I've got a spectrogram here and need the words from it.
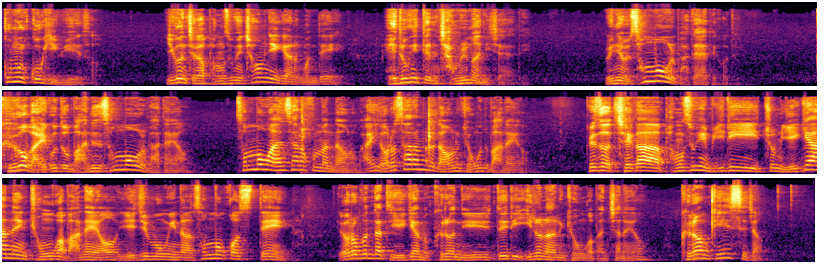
꿈을 꾸기 위해서. 이건 제가 방송에 처음 얘기하는 건데 애동이 때는 잠을 많이 자야 돼. 왜냐면 선몽을 받아야 되거든. 그거 말고도 많은 선몽을 받아요. 선몽은 한 사람뿐만 나오는 거. 아니 여러 사람도 나오는 경우도 많아요. 그래서 제가 방송에 미리 좀 얘기하는 경우가 많아요. 예지몽이나 선몽 껐을 때 여러분들한테 얘기하면 그런 일들이 일어나는 경우가 많잖아요. 그런 케이스죠.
